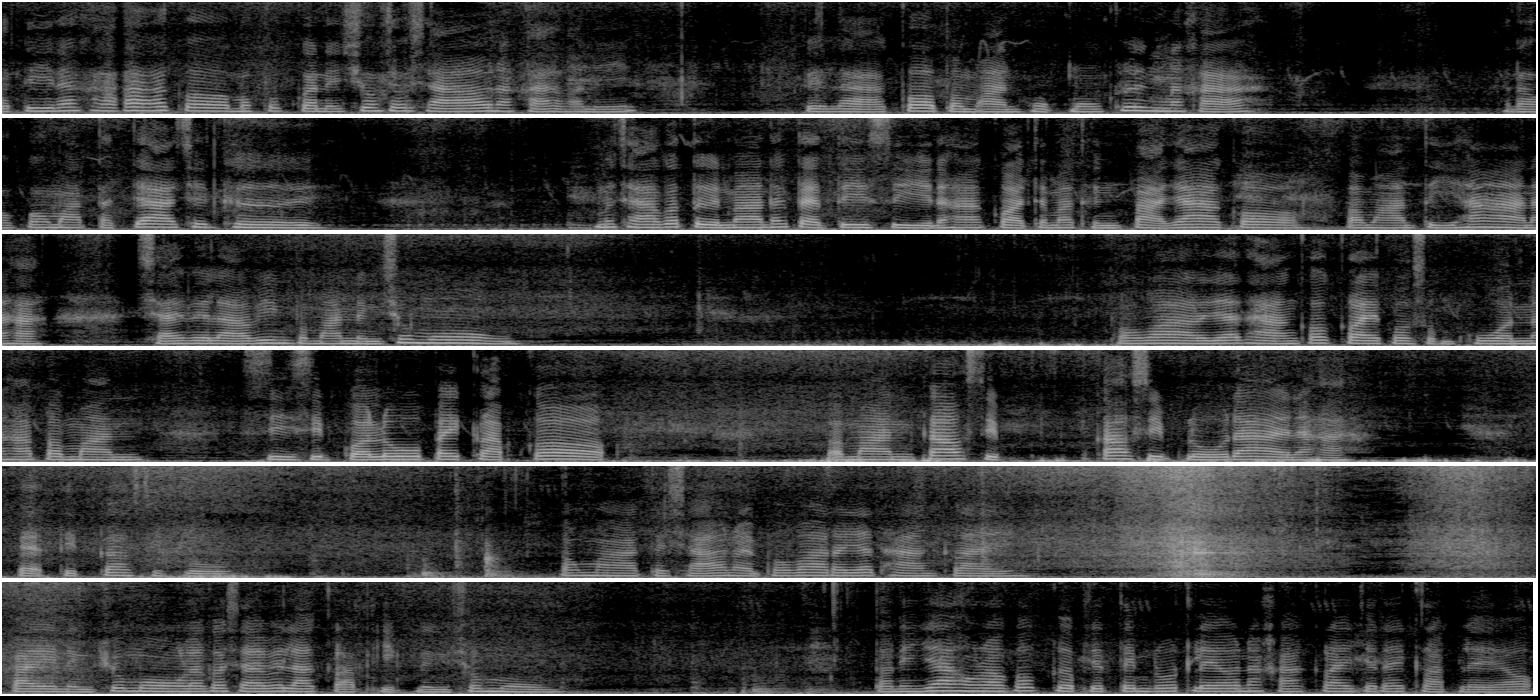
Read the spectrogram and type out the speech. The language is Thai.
วัสดีนะคะ ก็มาพบกันในช่วงเช้าๆนะคะ วันนี้เวลาก็ประมาณหกโมงครึ่งนะคะ เราก็มาตัดหญ้าเช่นเคย เมื่อเช้าก็ตื่นมาตั้งแต่ตีสี่นะคะ กว่าจะมาถึงป่าหญ้าก็ประมาณตีห้านะคะ ใช้เวลาวิ่งประมาณหนึ่งชั่วโมง เพราะว่าระยะทางก็ไกลพอสมควรนะคะ ประมาณ 40 กว่าโลไปกลับก็ประมาณ 90 90โลได้นะคะ80 90โล ต้องมาแต่เช้าหน่อยเพราะว่าระยะทางไกล ไปหนึ่งชั่วโมงแล้วก็ใช้เวลากลับอีกหนึ่งชั่วโมง ตอนนี้ย่าของเราก็เกือบจะเต็มรถแล้วนะคะ ใกล้จะได้กลับแล้ว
